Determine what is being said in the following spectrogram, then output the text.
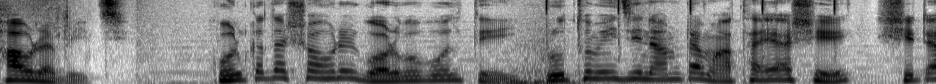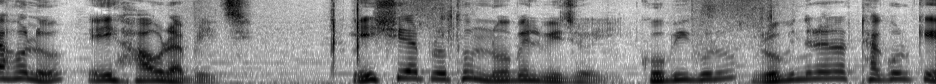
হাওড়া ব্রিজ কলকাতা শহরের গর্ব বলতেই প্রথমেই যে নামটা মাথায় আসে, সেটা হলো এই হাওড়া ব্রিজ এশিয়ার প্রথম নোবেল বিজয়ী কবিগুরু রবীন্দ্রনাথ ঠাকুরকে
